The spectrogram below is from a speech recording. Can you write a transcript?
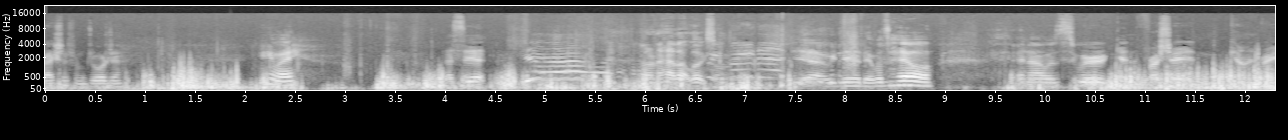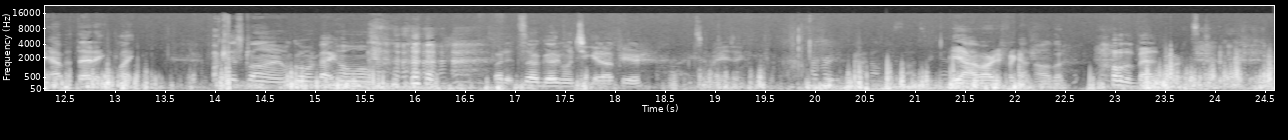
Are actually from Georgia. Anyway, that's it. Yeah! I don't know how that looks. Yeah, we did. It was hell, and I was we were getting frustrated and kind of very apathetic. Like, fuck this climb, I'm going back home. but it's so good once you get up here. It's amazing. I've already forgotten all the thoughts again. Yeah, I've already forgotten all the all the bad parts.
